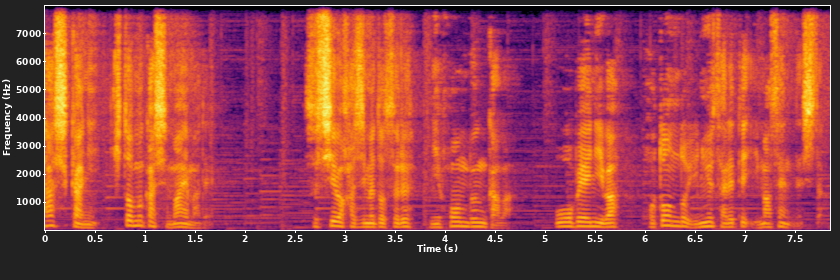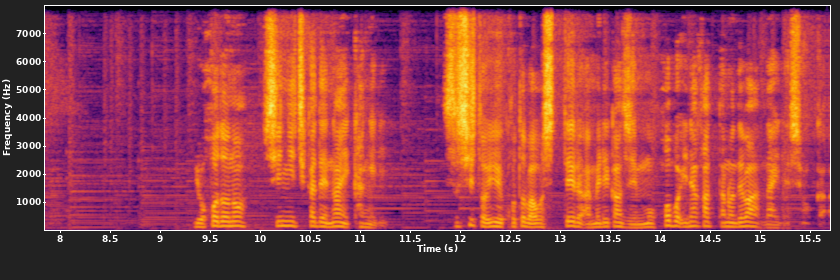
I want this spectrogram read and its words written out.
確かに一昔前まで、寿司をはじめとする日本文化は、欧米にはほとんど輸入されていませんでした。よほどの親日家でない限り、寿司という言葉を知っているアメリカ人もほぼいなかったのではないでしょうか。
